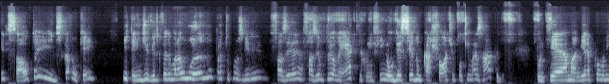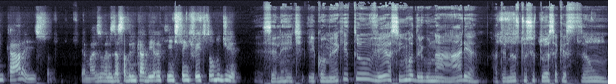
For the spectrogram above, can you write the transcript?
ele salta e diz, cara, ok, e tem indivíduo que vai demorar um ano para tu conseguir fazer, fazer um pliométrico, enfim, ou descer de um caixote um pouquinho mais rápido. Porque é a maneira como ele encara isso. É mais ou menos essa brincadeira que a gente tem feito todo dia. Excelente. E como é que tu vê, assim, Rodrigo, na área, até mesmo tu citou essa questão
